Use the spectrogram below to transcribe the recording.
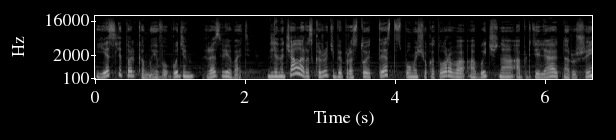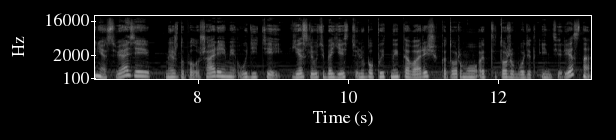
если только мы его будем развивать. Для начала расскажу тебе простой тест, с помощью которого обычно определяют нарушение связей между полушариями у детей. Если у тебя есть любопытный товарищ, которому это тоже будет интересно,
